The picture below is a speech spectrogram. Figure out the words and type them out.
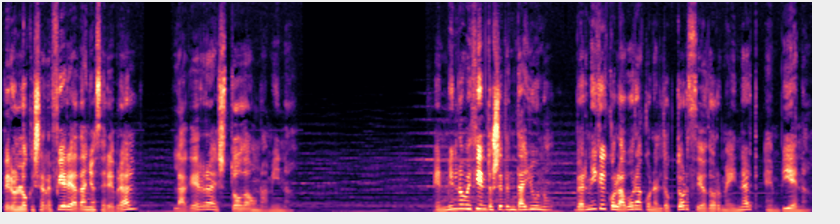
Pero en lo que se refiere a daño cerebral, la guerra es toda una mina. En 1971, Wernicke colabora con el doctor Theodor Meinert en Viena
